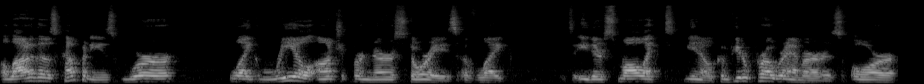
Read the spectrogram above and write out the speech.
a lot of those companies were like real entrepreneur stories of like either small like you know computer programmers or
